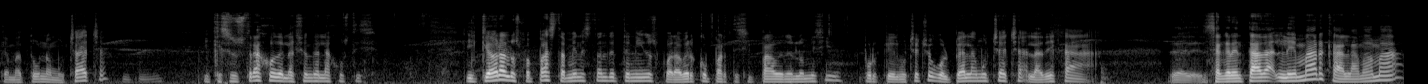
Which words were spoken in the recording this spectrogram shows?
que mató a una muchacha y que se sustrajo de la acción de la justicia. Y que ahora los papás también están detenidos por haber coparticipado en el homicidio. Porque el muchacho golpea a la muchacha, la deja eh, ensangrentada, le marca a la mamá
